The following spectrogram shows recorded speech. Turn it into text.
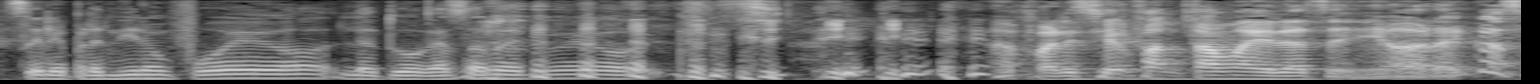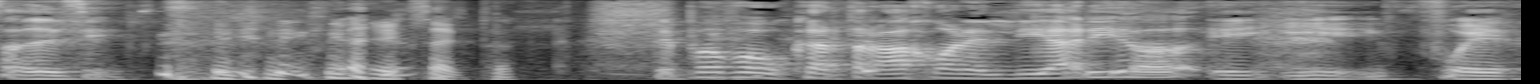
Se le prendieron fuego, lo tuvo que hacer de nuevo. Apareció el fantasma de la señora, cosas de Sims. Exacto. Después fue a buscar trabajo en el diario y, fue.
